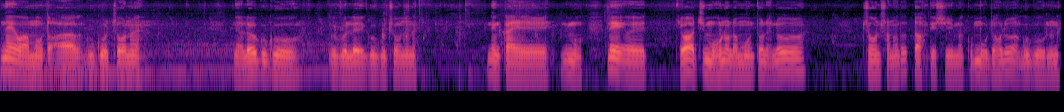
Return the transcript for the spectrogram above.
neo mô tỏ google cho này nè, lỡ google google google cho nó này. Nên cài nên mù nên chỗ chỉ mù nó là mù tôi này, nó trôn sản nó tốt tạo thì gì mà cũng mù cho nó google nữa này.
